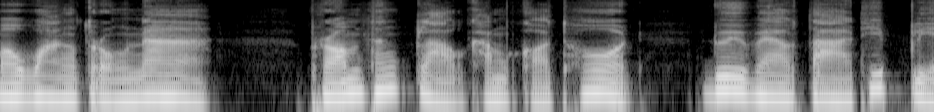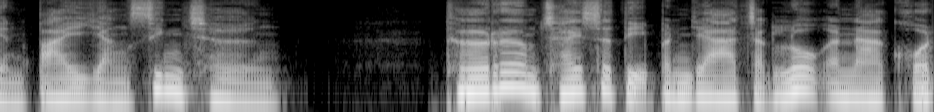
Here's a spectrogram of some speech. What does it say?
มาวางตรงหน้า พร้อมทั้งกล่าวคำขอโทษ ด้วยแววตาที่เปลี่ยนไปอย่างสิ้นเชิง เธอเริ่มใช้สติปัญญาจากโลกอนาคต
